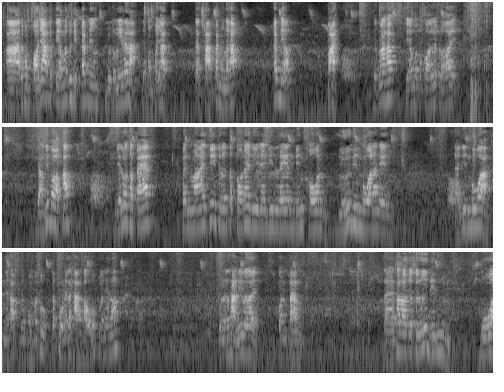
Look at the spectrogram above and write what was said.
อ่าเดี๋ยวผมขออนุญาตไปเตรียมวัตถุดิบแป๊บหนึ่งอยู่ตรงนี้แล้วล่ะเดี๋ยวผมขออนุญาตจัดฉากแป๊บหนึ่งนะครับแป๊บเดียวไปเรียบร้อยครับเตรียมอุปกรณ์เรียบร้อย อย่างที่บอกครับเยลโล่สเปซเป็นไม้ที่เจริญเติบโตได้ดีในดินเลน ดินโคลนหรือดินบัวนั่นเอง แต่ดินบัวเนี่ยครับเดี๋ยวผมมาทุบจะปลูกในกระถางเขาวันนี้เนาะปลูกในกระถางนี้เลยก้อนตัน แต่ถ้าเราจะซื้อดินบัว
